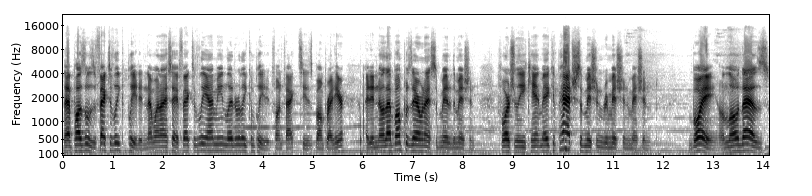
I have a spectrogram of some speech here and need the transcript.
That puzzle is effectively completed. And when I say effectively, I mean literally completed. Fun fact, see this bump right here? I didn't know that bump was there when I submitted the mission. Fortunately, you can't make a patch submission remission mission. Boy, unload those.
